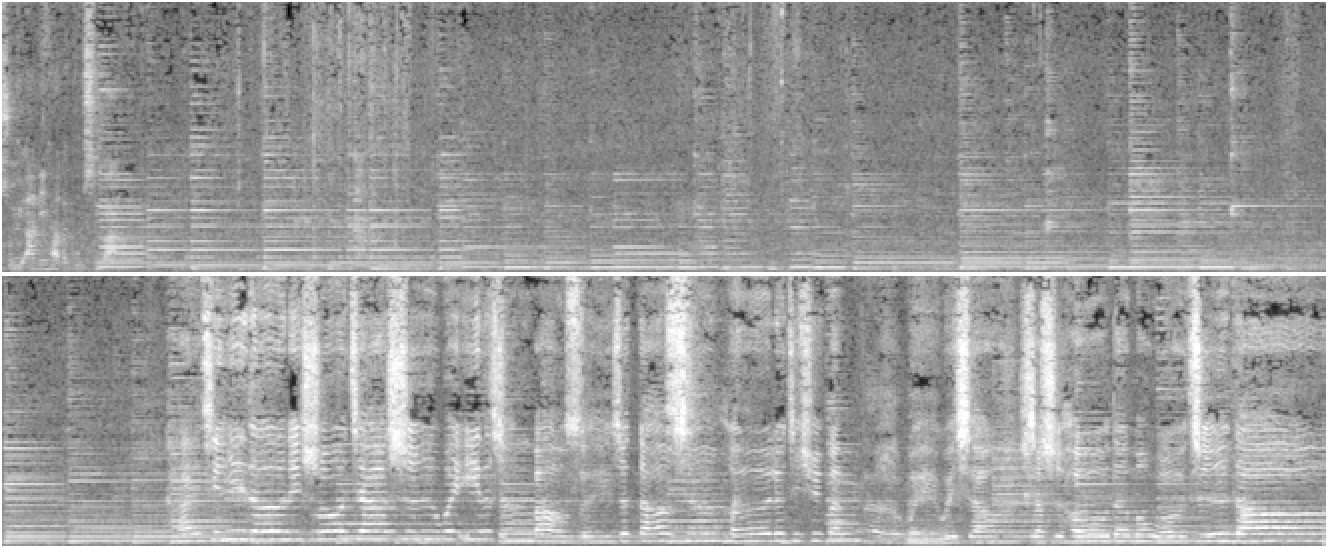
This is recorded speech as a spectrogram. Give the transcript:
属于安妮塔的故事吧。随着稻香河流继续奔跑，微微笑。小时候的梦我知道，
